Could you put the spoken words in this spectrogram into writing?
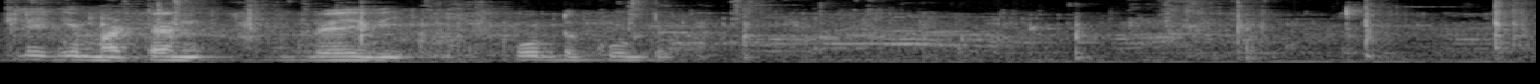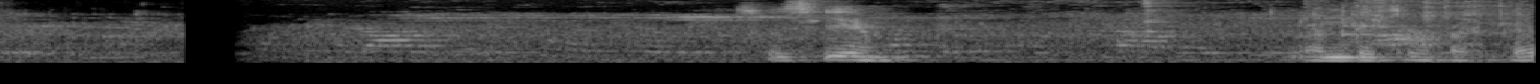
இட்லிக்கு மட்டன் கிரேவி கூட்டு கூட்டு. சுசியம் வந்துச்சு பருப்பு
